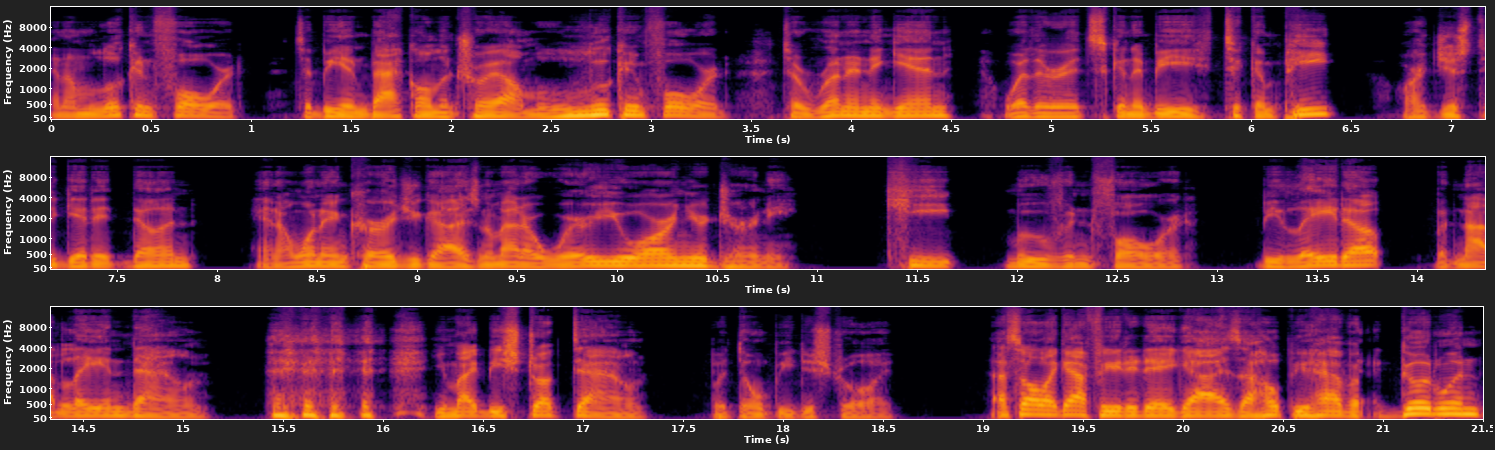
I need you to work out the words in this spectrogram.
And I'm looking forward to being back on the trail. I'm looking forward to running again, whether it's going to be to compete or just to get it done. And I want to encourage you guys, no matter where you are in your journey, keep moving forward. Be laid up, but not laying down. you might be struck down, but don't be destroyed. That's all I got for you today, guys. I hope you have a good one.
